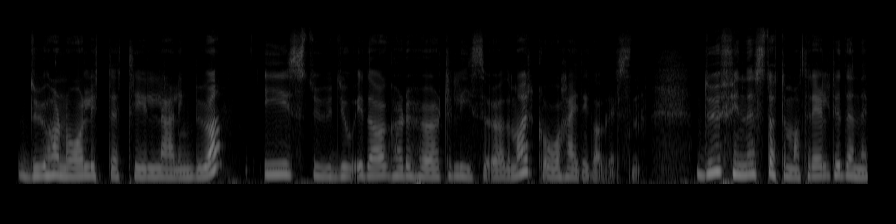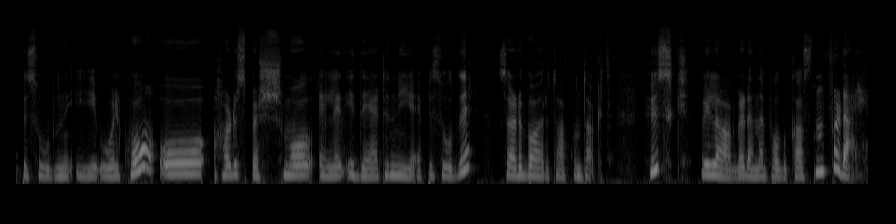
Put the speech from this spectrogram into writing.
Du har nå lyttet til Lærlingbua. I studio i dag har du hørt Lise Ødemark og Heidi Gabrielsen. Du finner støttemateriell til denne episoden i OLK, og har du spørsmål eller ideer til nye episoder, så er det bare å ta kontakt. Husk, vi lager denne podkasten for deg.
